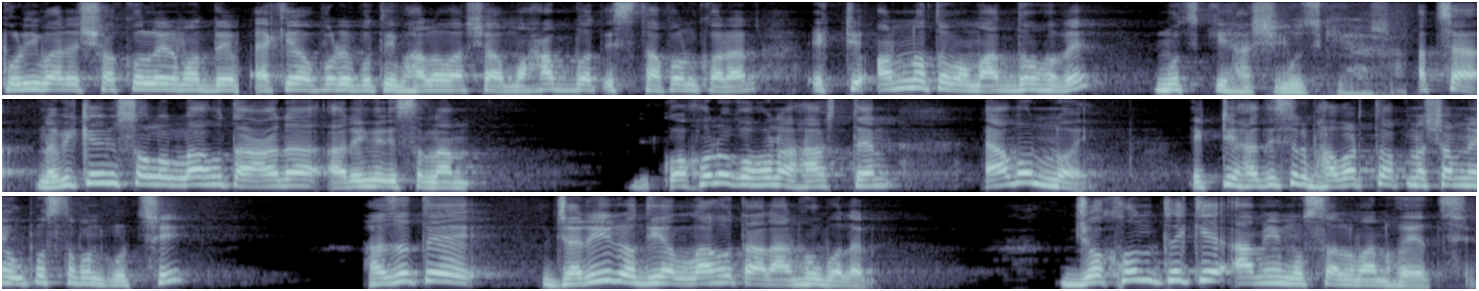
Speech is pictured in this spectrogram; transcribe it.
পরিবারের সকলের মধ্যে একে অপরের প্রতি ভালোবাসা মহাব্বত স্থাপন করার একটি অন্যতম মাধ্যম হবে মুচকি হাসি। মুচকি হাসি। আচ্ছা নবী করিম সাল্লাহ তালা আলহ ইসলাম কখনো কখনো হাসতেন এমন নয়। একটি হাদিসের ভাবার্থ আপনার সামনে উপস্থাপন করছি। হাজরতে জারির রদি আল্লাহ তাল আনহু বলেন যখন থেকে আমি মুসলমান হয়েছি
